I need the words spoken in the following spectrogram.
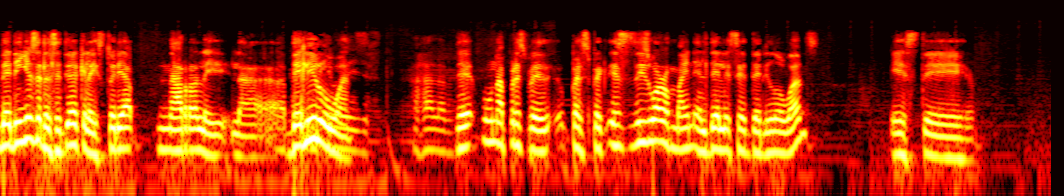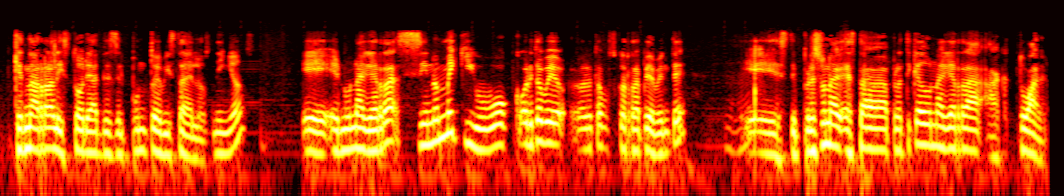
de niños en el sentido de que la historia narra la, The Little Ones. Ajá, la de una perspectiva, es This War of Mine, el DLC de The Little Ones, este, que narra la historia desde el punto de vista de los niños, eh, en una guerra, si no me equivoco, ahorita, veo, ahorita busco rápidamente, este, pero es una, está platicada una guerra actual,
